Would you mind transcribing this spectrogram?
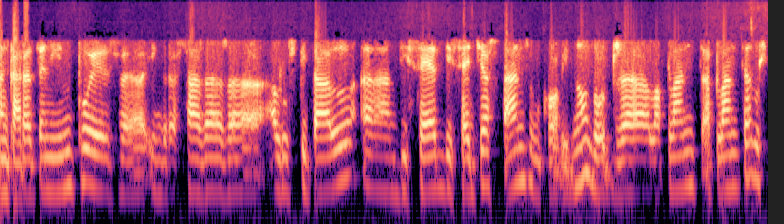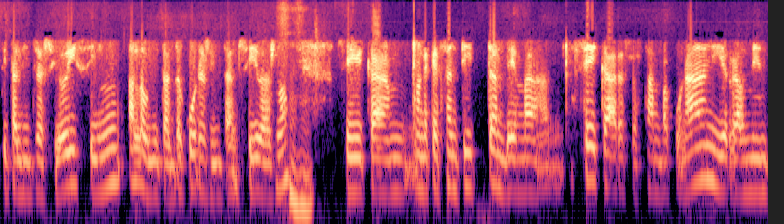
encara tenim pues, eh, ingressades a, a l'hospital eh, 17, 17 gestants amb Covid, no? 12 a la planta, planta d'hospitalització i 5 a la unitat de cures intensives, no? Uh -huh. Sigui que en aquest sentit també sé que ara s'estan vacunant i realment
